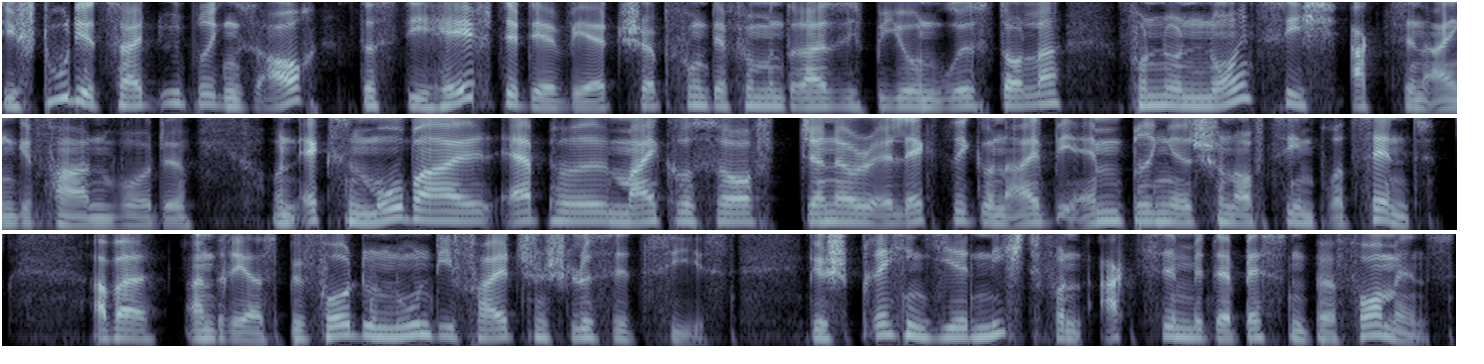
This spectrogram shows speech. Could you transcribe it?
Die Studie zeigt übrigens auch, dass die Hälfte der Wertschöpfung der 35 Billionen US-Dollar von nur 90 Aktien eingefahren wurde. Und ExxonMobil, Apple, Microsoft, General Electric und IBM bringen es schon auf 10 Prozent. Aber Andreas, bevor du nun die falschen Schlüsse ziehst, wir sprechen hier nicht von Aktien mit der besten Performance,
